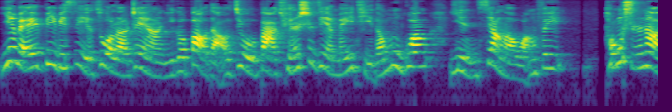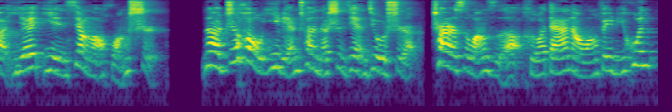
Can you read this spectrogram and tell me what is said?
因为 BBC 做了这样一个报道，就把全世界媒体的目光引向了王菲，同时呢，也引向了皇室。那之后一连串的事件就是查尔斯王子和戴安娜王妃离婚，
